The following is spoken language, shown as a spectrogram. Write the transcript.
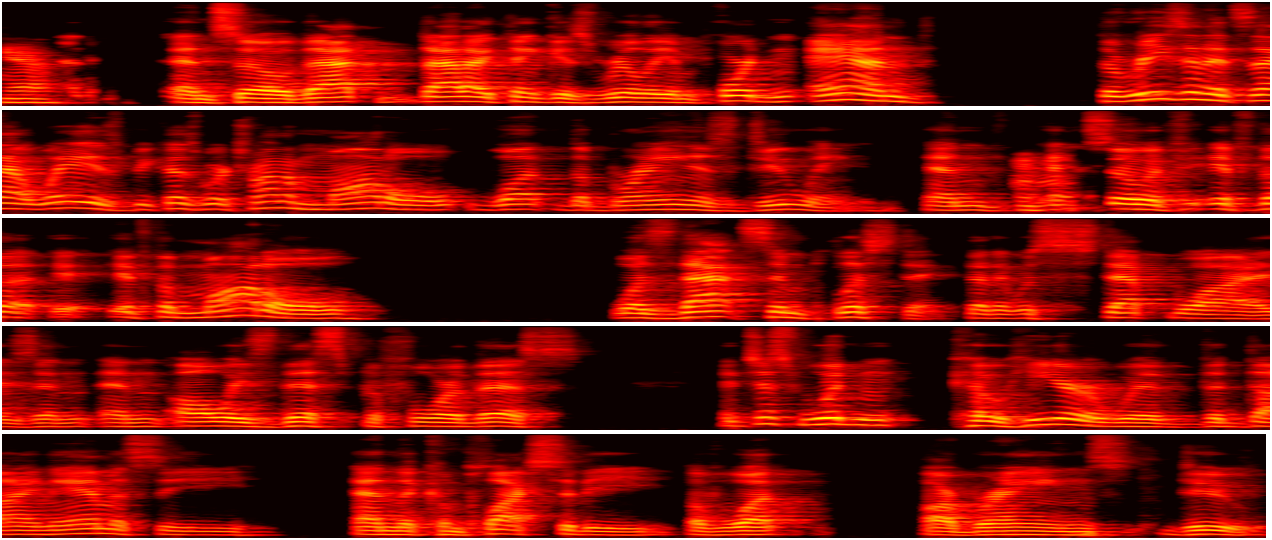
Yeah. And so that that I think is really important and the reason it's that way is because we're trying to model what the brain is doing. And, Mhm. and so if if the if the model was that simplistic that it was stepwise and and always this before this it just wouldn't cohere with the dynamicy and the complexity of what our brains do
